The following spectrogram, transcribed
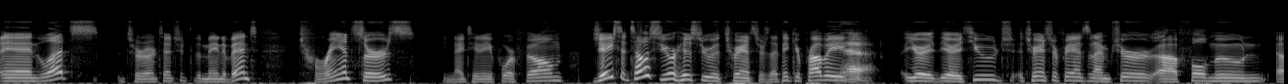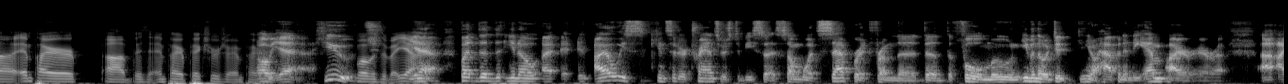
And let's turn our attention to the main event Trancers, the 1984 film. Jason, tell us your history with Trancers. I think you're probably yeah. you're you're a huge Trancer fans, and I'm sure uh, Full Moon, uh, Empire, uh, is it Empire Pictures or Empire? Oh yeah, huge. What was it about? Yeah. Yeah, but the, the you know I, I always consider trancers to be so- somewhat separate from the, the the full moon, even though it did you know happen in the Empire era. Uh, I,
